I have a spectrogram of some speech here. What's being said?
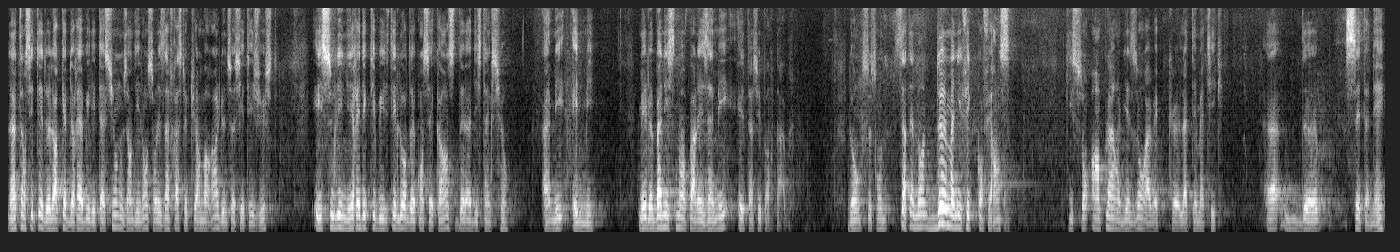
L'intensité de leur quête de réhabilitation nous en dit long sur les infrastructures morales d'une société juste et souligne l'irréductibilité lourde de conséquences de la distinction ami-ennemi. Mais le bannissement par les amis est insupportable. Donc ce sont certainement deux magnifiques conférences qui sont en plein en liaison avec euh, la thématique euh, de cette année.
